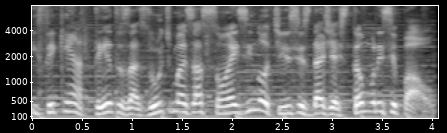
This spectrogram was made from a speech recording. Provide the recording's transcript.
e fiquem atentos às últimas ações e notícias da gestão municipal.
